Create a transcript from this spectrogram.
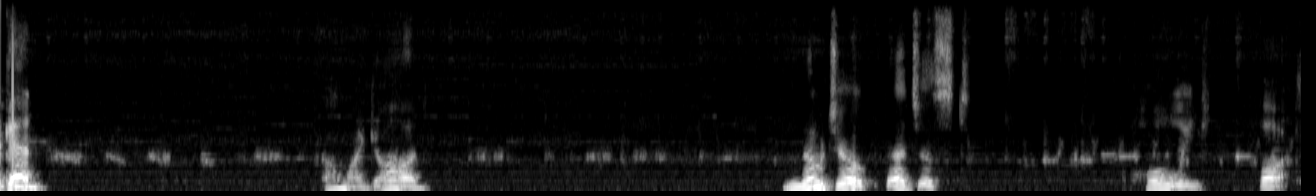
Again! Oh my god. No joke, that just Holy fuck.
